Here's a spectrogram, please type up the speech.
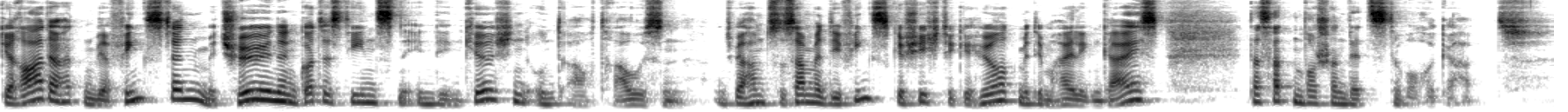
Gerade hatten wir Pfingsten mit schönen Gottesdiensten in den Kirchen und auch draußen. Und wir haben zusammen die Pfingstgeschichte gehört mit dem Heiligen Geist. Das hatten wir schon letzte Woche gehabt.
